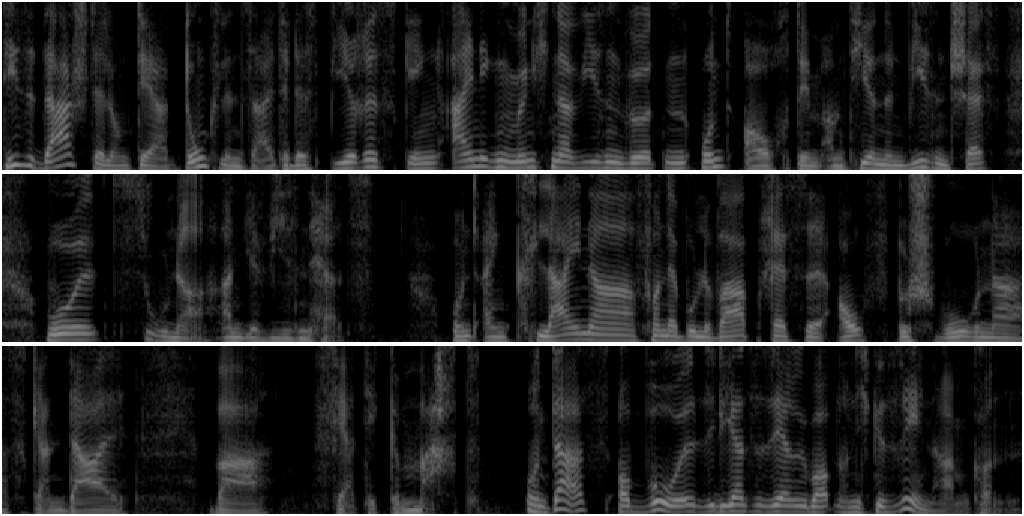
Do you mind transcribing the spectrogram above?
Diese Darstellung der dunklen Seite des Bieres ging einigen Münchner Wiesenwirten und auch dem amtierenden Wiesenchef wohl zu nah an ihr Wiesenherz. Und ein kleiner, von der Boulevardpresse aufbeschworener Skandal war fertig gemacht. Und das, obwohl sie die ganze Serie überhaupt noch nicht gesehen haben konnten.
